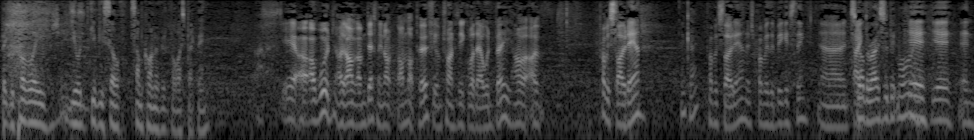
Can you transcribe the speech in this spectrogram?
but you probably you would give yourself some kind of advice back then. Yeah, I, I would. I, am definitely not. I'm not perfect. I'm trying to think what that would be. I, I probably slow down. Okay. Probably slow down is probably the biggest thing. Uh, take, Smell the roses a bit more. Yeah, yeah, and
